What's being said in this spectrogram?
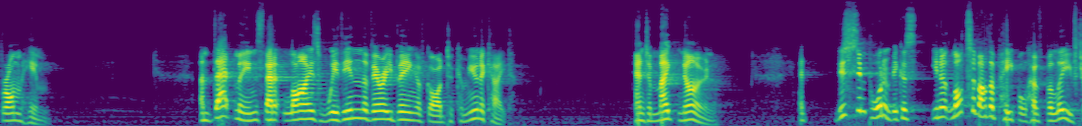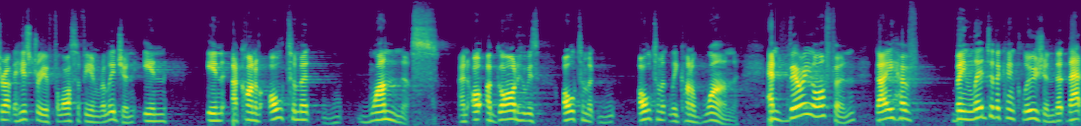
from Him. And that means that it lies within the very being of God to communicate and to make known. This is important because, you know, lots of other people have believed throughout the history of philosophy and religion in, in a kind of ultimate oneness and a God who is ultimate, ultimately kind of one. And very often they have been led to the conclusion that that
